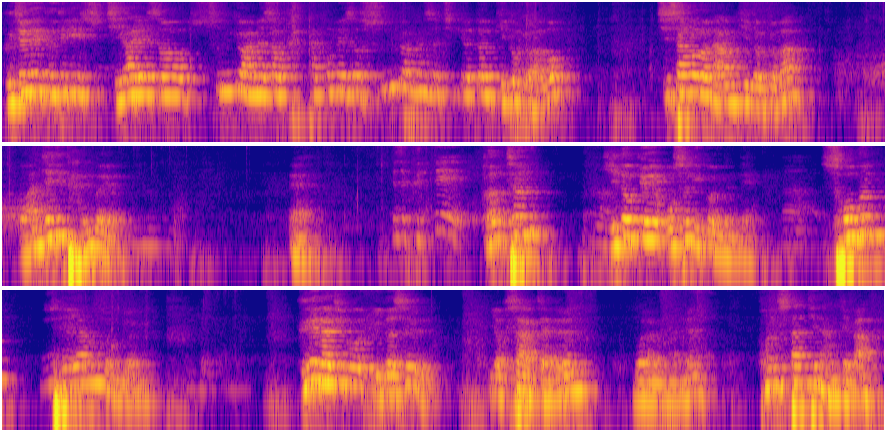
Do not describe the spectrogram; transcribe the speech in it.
그 전에 그들이 지하에서 순교하면서 카타콤에서 순교하면서 지켰던 기독교하고 지상으로 나온 기독교가 완전히 다른 거예요. 예. 그때 겉은 어, 기독교의 옷을 입고 있는데 어, 속은 이- 태양 종교예요. 그래가지고 이것을 역사학자들은 뭐라고 하냐면 콘스탄틴 황제가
